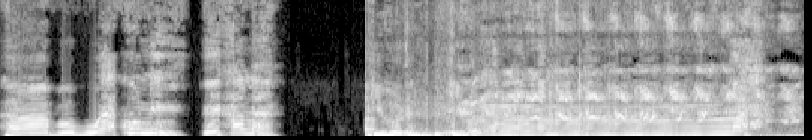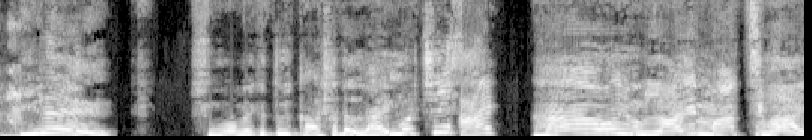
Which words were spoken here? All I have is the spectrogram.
হ্যাঁ বাবু এখনই এখানে। কি রে? তুই কার সাথে লাইন মারছিস? হ্যাঁ ওই লাইন মারছি ভাই।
